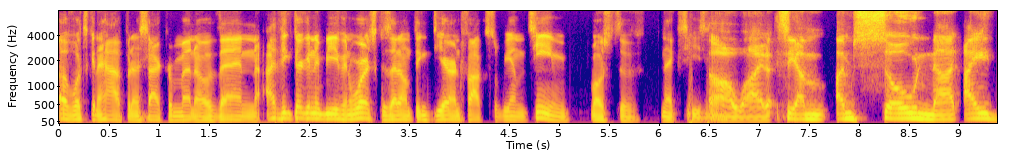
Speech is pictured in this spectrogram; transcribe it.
of what's going to happen in Sacramento, then I think they're going to be even worse because I don't think De'Aaron Fox will be on the team most of next season. Oh, why? See, I'm I'm so not. I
